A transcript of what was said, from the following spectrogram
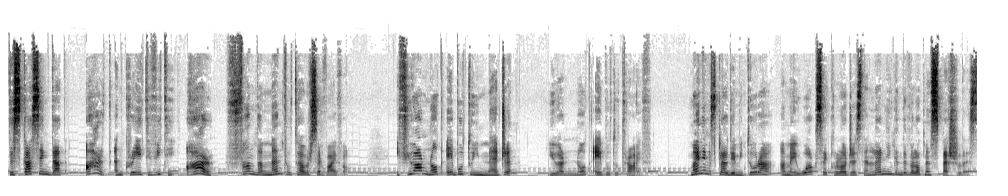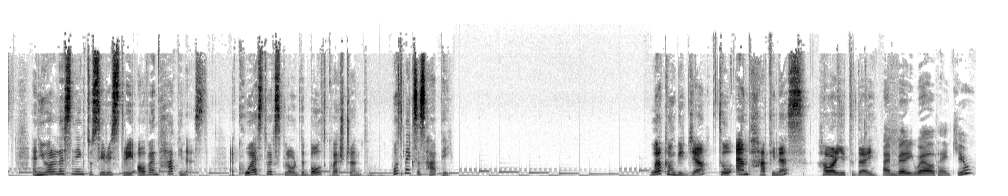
discussing that art and creativity are fundamental to our survival. If you are not able to imagine, you are not able to thrive. My name is Klaudia Mitura. I'm a work psychologist and learning and development specialist, and you are listening to Series 3 of And Happiness, a quest to explore the bold question what makes us happy? Welcome, Girija, to And Happiness. How are you today? I'm very well, thank you.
